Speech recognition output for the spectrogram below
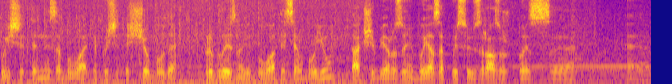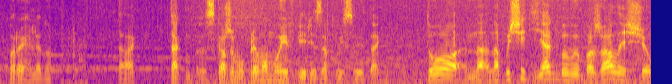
пишете, не забувайте, пишете, що буде приблизно відбуватися в бою, так, щоб я розумів, бо я записую зразу ж без е, е, перегляду. Так, так, скажімо, в прямому ефірі записую, так? То на, напишіть, як би ви бажали, щоб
